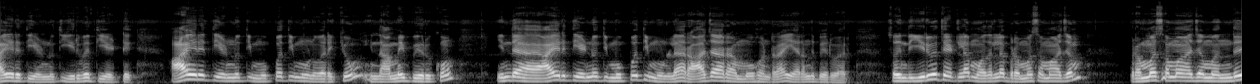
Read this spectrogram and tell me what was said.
ஆயிரத்தி எண்ணூற்றி இருபத்தி எட்டு. ஆயிரத்தி எண்ணூற்றி முப்பத்தி மூணு வரைக்கும் இந்த அமைப்பு இருக்கும். இந்த ஆயிரத்தி எண்ணூற்றி முப்பத்தி மூணில் ராஜாராம் மோகன் ராய் இறந்து போயிடுவார் ஸோ இந்த இருபத்தெட்டில் முதல்ல பிரம்ம சமாஜம் பிரம்ம சமாஜம் வந்து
